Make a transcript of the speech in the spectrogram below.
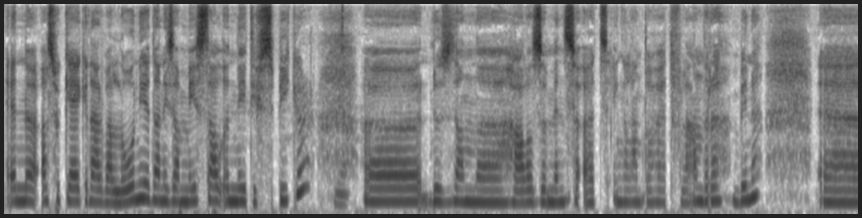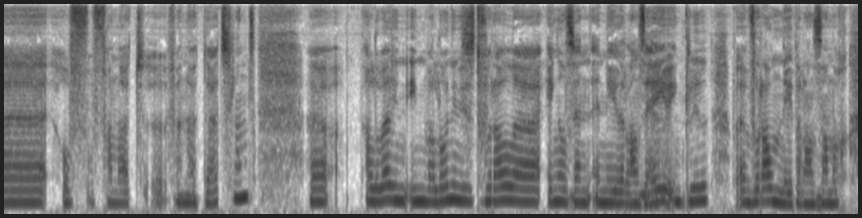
En eh, als we kijken naar Wallonië, dan is dat meestal een native speaker. Ja. Uh, dus dan uh, halen ze mensen uit Engeland of uit Vlaanderen binnen. of, of vanuit, vanuit Duitsland. Alhoewel, in, in Wallonië is het vooral uh, Engels en, en Nederlands, ja. in Klil. En vooral Nederlands dan nog.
